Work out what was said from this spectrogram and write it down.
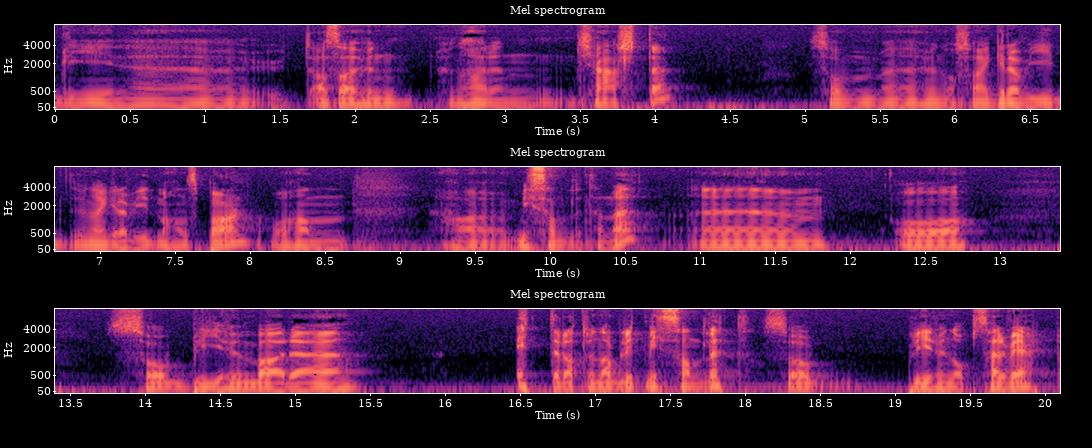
blir ut Altså, hun, hun har en kjæreste som hun også er gravid Hun er gravid med hans barn, og han har mishandlet henne. Og så blir hun bare Etter at hun har blitt mishandlet, så blir hun observert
